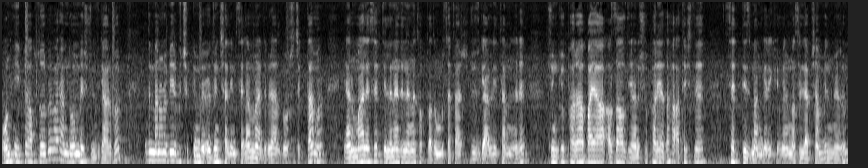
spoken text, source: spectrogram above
10 HP absorbe var hem de 15 rüzgar bu. Dedim ben onu bir buçuk gün bir ödünç alayım. Selam verdi biraz borçlu çıktı ama yani maalesef dilene dilene topladım bu sefer rüzgarlı itemleri. Çünkü para bayağı azaldı yani şu paraya daha ateşli set dizmem gerekiyor. Benim nasıl yapacağım bilmiyorum.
